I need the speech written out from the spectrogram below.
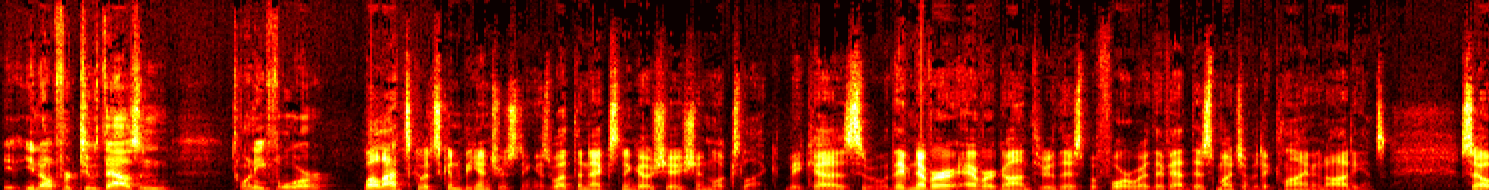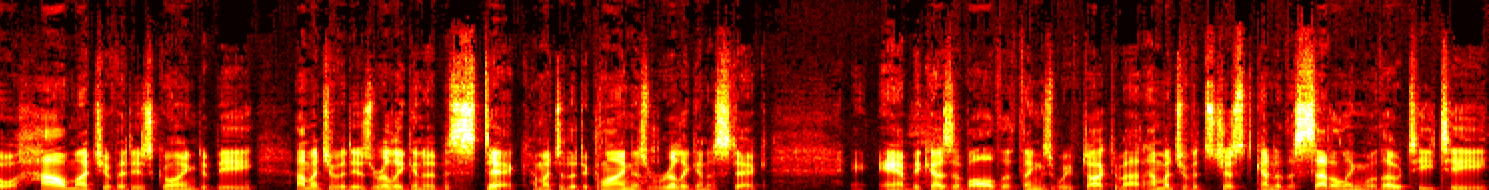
you know, for 2024. Well, that's what's going to be interesting is what the next negotiation looks like because they've never ever gone through this before where they've had this much of a decline in audience. So, how much of it is going to be, how much of it is really going to stick? How much of the decline is really going to stick? And because of all the things we've talked about, how much of it's just kind of the settling with OTT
